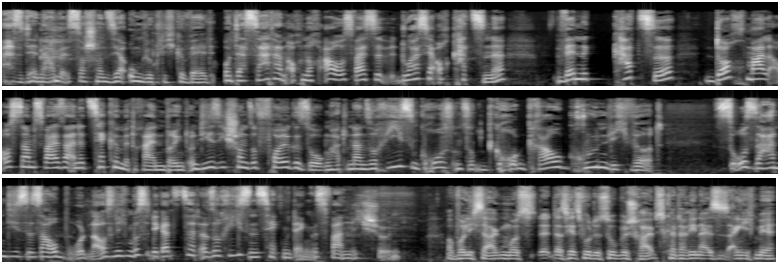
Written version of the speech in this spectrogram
Also der Name ist doch schon sehr unglücklich gewählt. Und das sah dann auch noch aus, weißt du, du hast ja auch Katzen, ne? Wenn eine Katze doch mal ausnahmsweise eine Zecke mit reinbringt und die sich schon so vollgesogen hat und dann so riesengroß und so grau-grünlich wird. So sahen diese Sauboden aus und ich musste die ganze Zeit an so Riesenzecken denken. Das war nicht schön. Obwohl ich sagen muss, dass jetzt, wo du es so beschreibst, Katharina, ist es eigentlich mehr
